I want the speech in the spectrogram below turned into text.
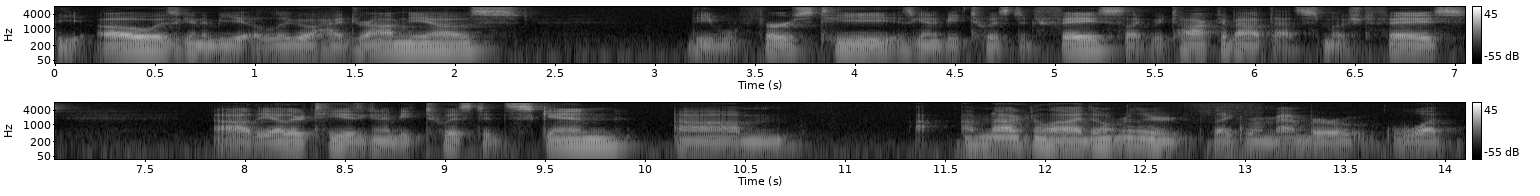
The O is going to be oligohydramnios. The first T is going to be twisted face, like we talked about, that smushed face. Uh, the other T is going to be twisted skin. Um, I'm not gonna lie, I don't really like remember what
